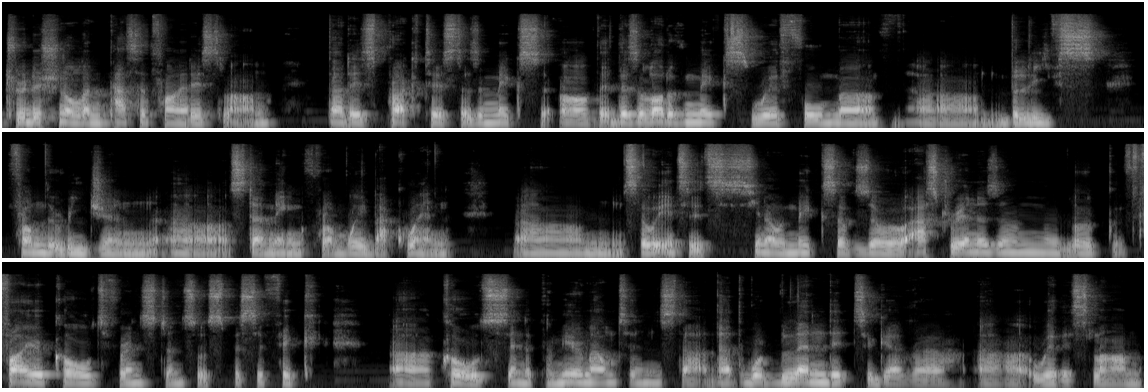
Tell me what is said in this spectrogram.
traditional and pacified Islam that is practiced as a mix of there's a lot of mix with former um, beliefs from the region uh, stemming from way back when. Um, so it's it's you know a mix of Zoroastrianism, fire cults, for instance, or specific uh, cults in the Pamir Mountains that, that were blended together uh, with Islam,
